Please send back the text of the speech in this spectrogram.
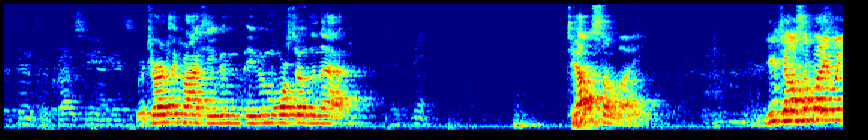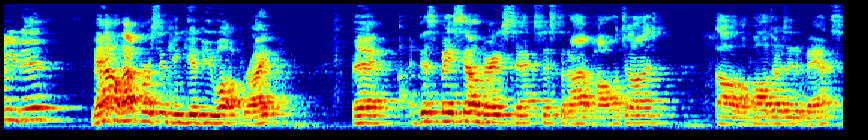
Return to the crime scene, I guess. Return to the crime scene, even even more so than that. That's me. Tell somebody. You tell somebody what you did, now that person can give you up, right? And this may sound very sexist, and I apologized. Uh, apologize in advance.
